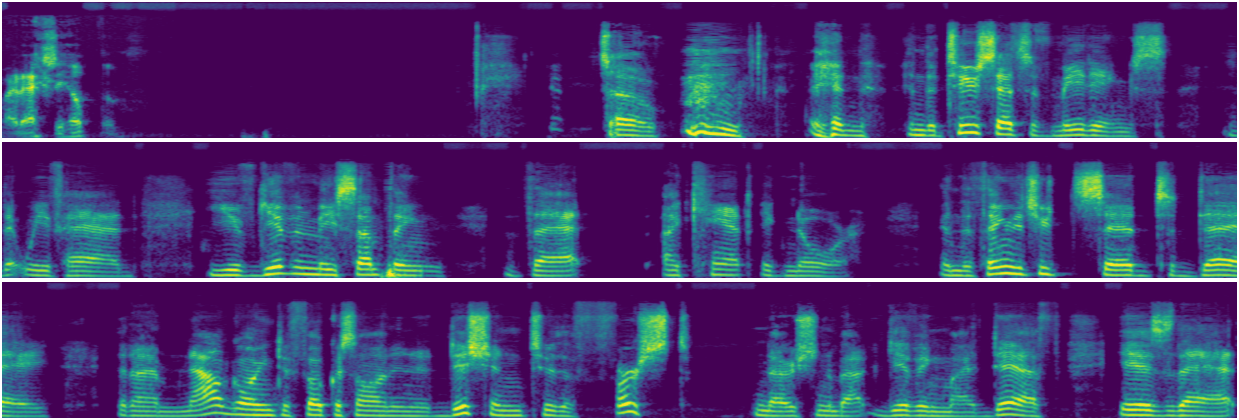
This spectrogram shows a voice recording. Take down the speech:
might actually help them. So, in in the two sets of meetings that we've had, you've given me something that I can't ignore. And the thing that you said today that I'm now going to focus on, in addition to the first notion about giving my death, is that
